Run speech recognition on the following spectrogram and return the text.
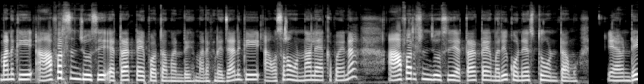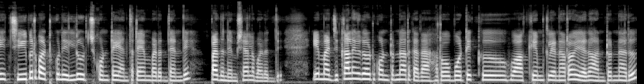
మనకి ఆఫర్స్ని చూసి అట్రాక్ట్ అయిపోతామండి. మనకి నిజానికి అవసరం ఉన్నా లేకపోయినా ఆఫర్స్ని చూసి అట్రాక్ట్ అయ్యి మరీ కొనేస్తూ ఉంటాము. ఏమండి? చీపురు పట్టుకుని ఇల్లు ఉడ్చుకుంటే ఎంత టైం పడుద్దండి? పది నిమిషాలు పడుద్ది. ఈ మధ్యకాలం ఇది ఒకటి కొంటున్నారు కదా రోబోటిక్ వాక్యూమ్ క్లీనరో ఏదో అంటున్నారు.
